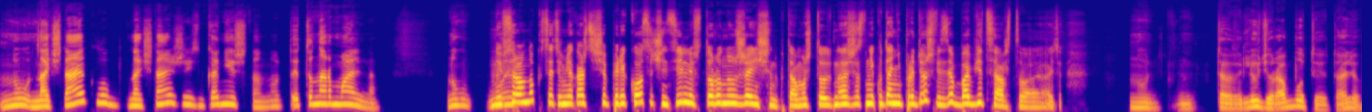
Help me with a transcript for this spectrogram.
Ну, ночная клуб, ночная жизнь, конечно, ну, это нормально. Ну, Ну и мы- все равно, кстати, мне кажется, еще перекос очень сильный в сторону женщин, потому что у нас сейчас никуда не придешь, везде бабье царство. ну, м, то люди работают, алло.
